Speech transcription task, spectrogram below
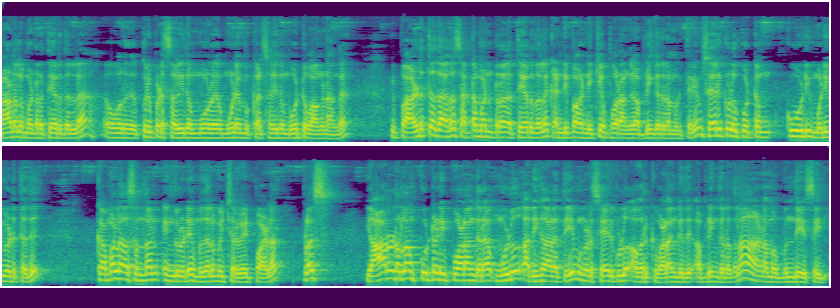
நாடாளுமன்ற தேர்தலில் ஒரு குறிப்பிட்ட சதவீதம் மூணு மூணே முக்கால் சதவீதம் ஓட்டு வாங்கினாங்க. இப்போ அடுத்ததாக சட்டமன்ற தேர்தலில் கண்டிப்பாக நிற்க போகிறாங்க அப்படிங்கிறது நமக்கு தெரியும். செயற்குழு கூட்டம் கூடி முடிவெடுத்தது கமல்ஹாசன் தான் எங்களுடைய முதலமைச்சர் வேட்பாளர். ப்ளஸ் யாரோடலாம் கூட்டணி போலாங்கிற முழு அதிகாரத்தையும் எங்களோட செயற்குழு அவருக்கு வழங்குது அப்படிங்கிறதுலாம் நம்ம முந்தைய செய்தி.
